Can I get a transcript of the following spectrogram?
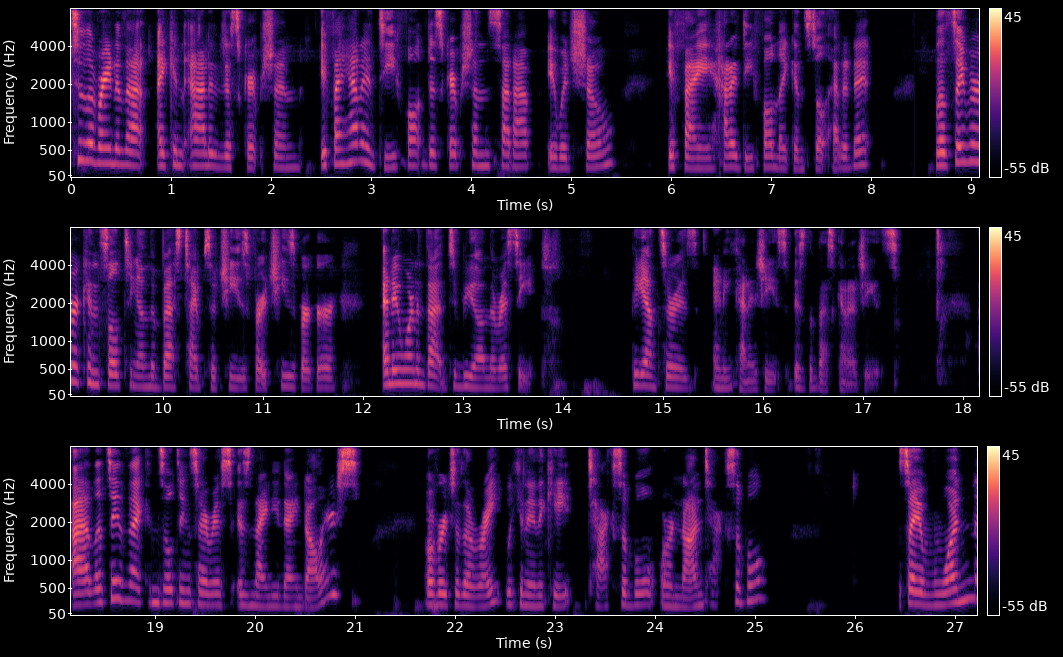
To the right of that, I can add a description. If I had a default description set up, it would show. If I had a default, I can still edit it. Let's say we were consulting on the best types of cheese for a cheeseburger and I wanted that to be on the receipt. The answer is any kind of cheese is the best kind of cheese. Uh, let's say that consulting service is $99. Over to the right, we can indicate taxable or non taxable. So I have one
